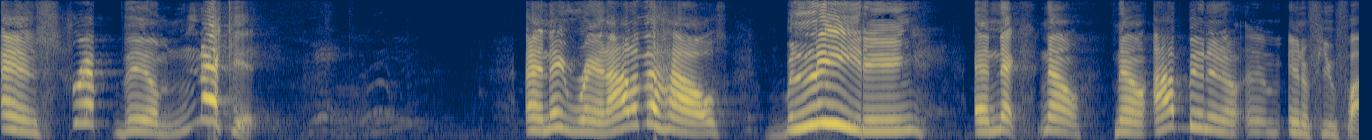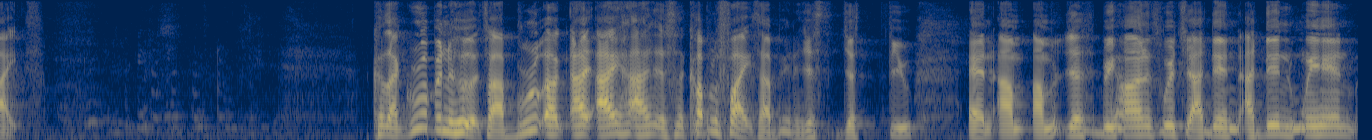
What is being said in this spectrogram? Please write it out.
and stripped them naked. And they ran out of the house bleeding and neck. Now, now I've been in a, in a few fights. Because I grew up in the hood, so I, I, I, I, it's a couple of fights I've been in, just, just a few. And I'm, I'm just be honest with you, I didn't, I didn't win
